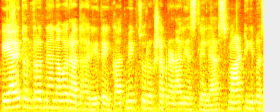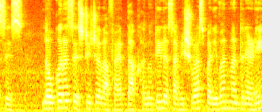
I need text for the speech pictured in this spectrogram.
ए आय तंत्रज्ञानावर आधारित एकात्मिक सुरक्षा प्रणाली असलेल्या स्मार्ट ई बसेस लवकरच एस टीच्या ताफ्यात दाखल होतील असा विश्वास परिवहन मंत्री आणि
